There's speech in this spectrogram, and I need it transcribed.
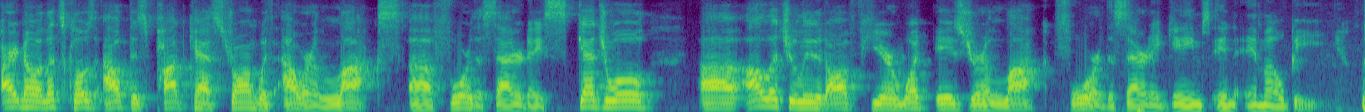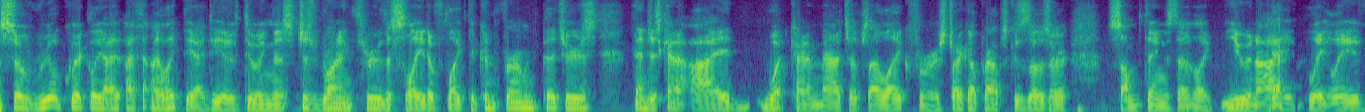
All right, Noah, let's close out this podcast strong with our locks uh, for the Saturday schedule. Uh, I'll let you lead it off here. What is your lock for the Saturday games in MLB? So real quickly, I I, th- I, like the idea of doing this, just running through the slate of like the confirmed pitchers and just kind of eye what kind of matchups I like for strikeout props because those are some things that like you and I yeah. lately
